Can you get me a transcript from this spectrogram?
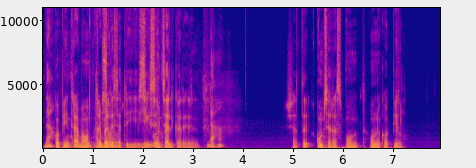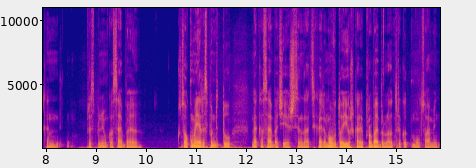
Da. Copiii întreabă, au întrebări de sete esențiale care... Da. Și atât, cum se răspund unui copil când presupunem că o să aibă sau cum ai răspunde tu dacă o să aibă aceeași senzații care am avut-o eu și care probabil au trecut mulți oameni?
